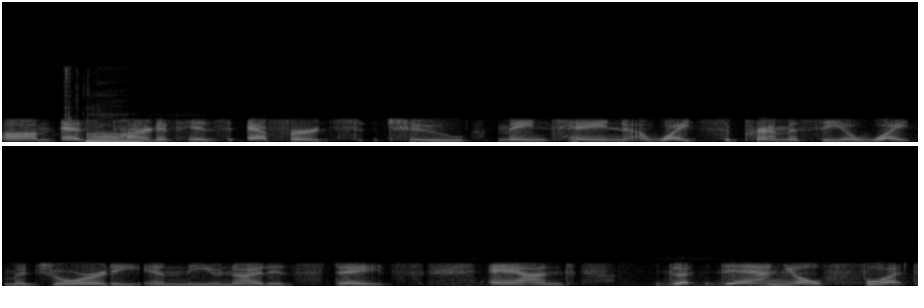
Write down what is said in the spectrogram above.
um, as oh. part of his efforts to maintain a white supremacy, a white majority in the United States. And Daniel Foote,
